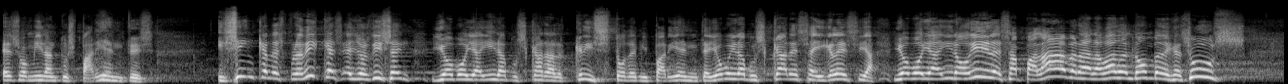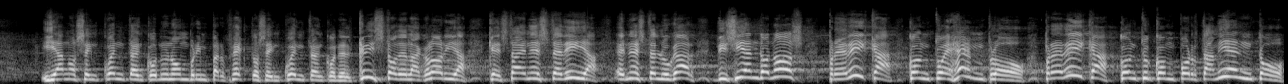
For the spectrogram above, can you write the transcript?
eso miran tus parientes, y sin que les prediques, ellos dicen, yo voy a ir a buscar al Cristo de mi pariente, yo voy a ir a buscar esa iglesia, yo voy a ir a oír esa palabra, alabado el nombre de Jesús. Y ya no se encuentran con un hombre imperfecto, se encuentran con el Cristo de la gloria que está en este día, en este lugar, diciéndonos, predica con tu ejemplo, predica con tu comportamiento,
